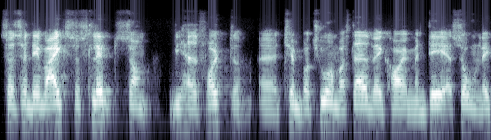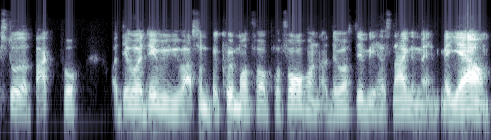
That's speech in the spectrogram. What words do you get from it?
Så, så det var ikke så slemt, som vi havde frygtet. Øh, temperaturen var stadigvæk høj, men det er solen ikke stået og bagt på. Og det var det, vi var sådan bekymret for på forhånd, og det var også det, vi har snakket med, med jer om.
